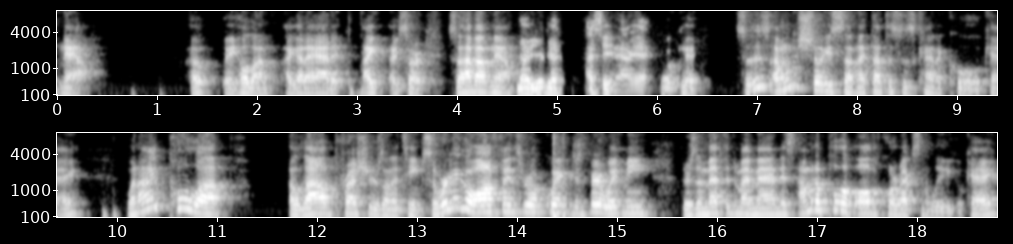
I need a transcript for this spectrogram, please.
now? Oh, wait, hold on. I gotta add it. I, I sorry. So how about now? No, you're good. I see it now. Yeah. Okay. So this I want to show you something. I thought this was kind of cool. Okay. When I pull up allowed pressures on a team. So we're gonna go offense real quick. Just bear with me. There's a method to my madness. I'm gonna pull up all the quarterbacks in the league. Okay.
